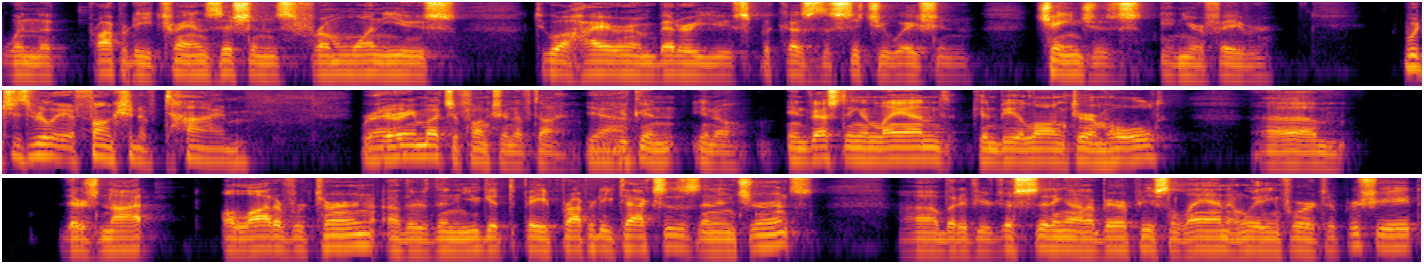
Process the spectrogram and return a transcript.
when the property transitions from one use to a higher and better use because the situation changes in your favor. Which is really a function of time, right? Very much a function of time. Yeah. You can, you know, investing in land can be a long term hold. Um, there's not a lot of return other than you get to pay property taxes and insurance. Uh, but if you're just sitting on a bare piece of land and waiting for it to appreciate,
